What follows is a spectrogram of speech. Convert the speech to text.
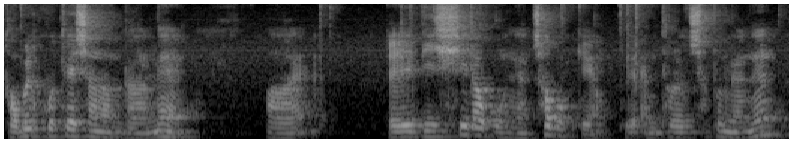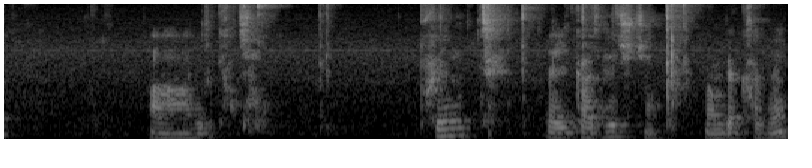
double quotation 한 다음에 어, A, B, C라고 그냥 쳐볼게요. 엔터를 쳐보면은 아 이렇게 하자. 프린트 A까지 해주죠. 명백하게.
